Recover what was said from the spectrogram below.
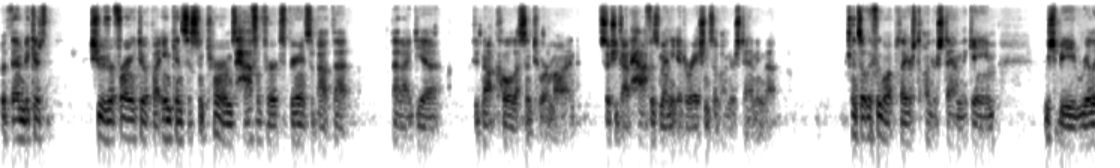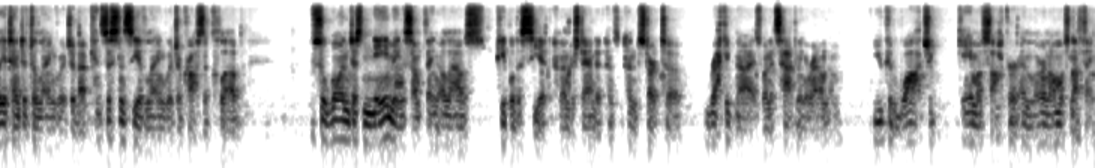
But then because she was referring to it by inconsistent terms, half of her experience about that, that idea did not coalesce into her mind. So she got half as many iterations of understanding that. And so if we want players to understand the game, we should be really attentive to language, about consistency of language across the club. So one, just naming something allows people to see it and understand it and, and start to recognize when it's happening around them. You could watch a game of soccer and learn almost nothing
